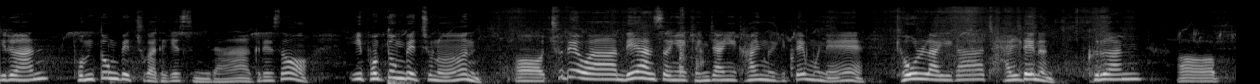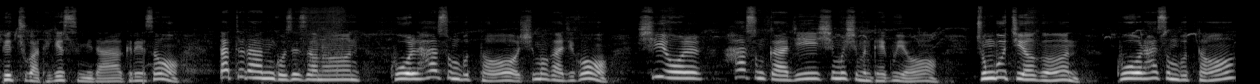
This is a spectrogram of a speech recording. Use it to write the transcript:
이러한 봄동 배추가 되겠습니다. 그래서 이 봄동 배추는 어, 추대와 내한성에 굉장히 강하기 때문에 겨울 나기가 잘 되는 그러한 어, 배추가 되겠습니다. 그래서 따뜻한 곳에서는 9월 하순부터 심어가지고 10월 하순까지 심으시면 되고요. 중부 지역은 9월 하순부터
